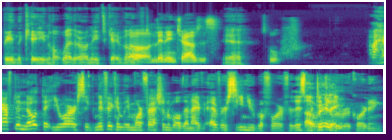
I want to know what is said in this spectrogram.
being the key in hot weather, I need to get involved. Oh, linen trousers. Yeah. Oof. I have to note that you are significantly more fashionable than I've ever seen you before for this Oh, particular really? recording.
